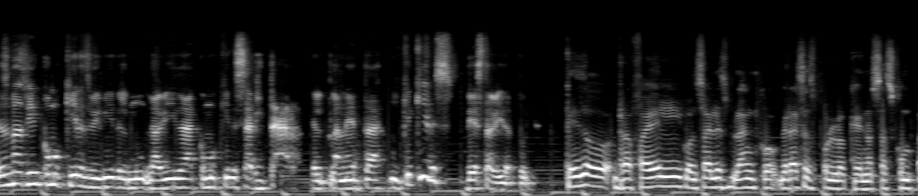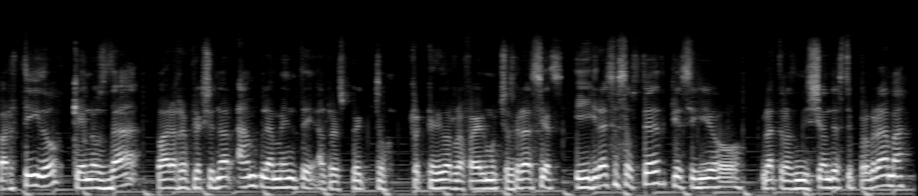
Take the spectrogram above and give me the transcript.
Es más bien cómo quieres vivir la vida, cómo quieres habitar el planeta y qué quieres de esta vida tuya. Querido Rafael González Blanco, gracias por lo que nos has compartido, que nos da para reflexionar ampliamente al respecto. Querido Rafael, muchas gracias. Y gracias a usted que siguió la transmisión de este programa.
